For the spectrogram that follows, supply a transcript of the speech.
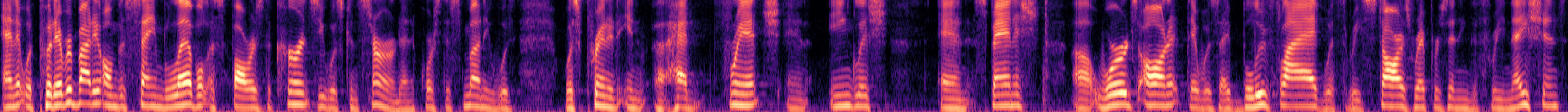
And it would put everybody on the same level as far as the currency was concerned. And of course, this money was, was printed in, uh, had French and English and Spanish uh, words on it. There was a blue flag with three stars representing the three nations.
